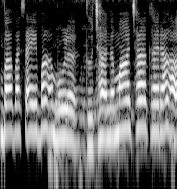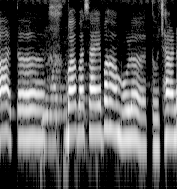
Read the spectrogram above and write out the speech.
बाबासाहेबामुळं तुझ्यान माझ्या घरात. बाबासाहेबामुळं तुझ्यान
